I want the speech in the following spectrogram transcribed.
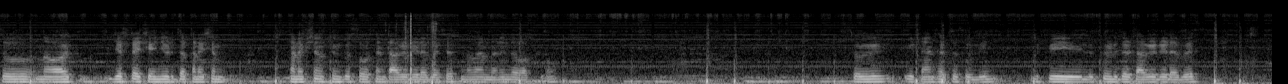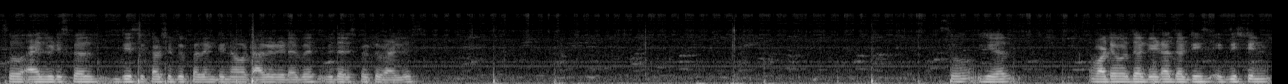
so now I just I changed the connection connections into source and target databases now I'm running the workflow so it ran successfully if we look into the target database. So as we discussed this record should be present in our target database with the respective values. So here whatever the data that is exist in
